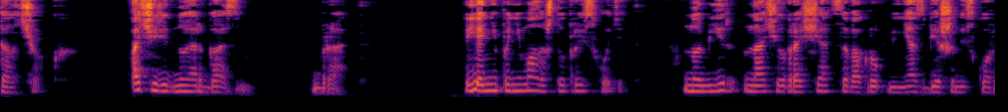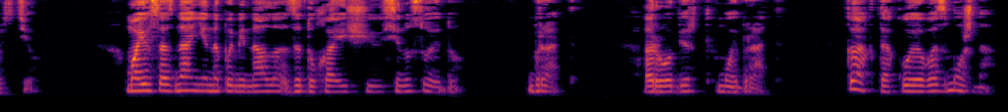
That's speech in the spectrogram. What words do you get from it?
Толчок. Очередной оргазм. Брат. Я не понимала, что происходит, но мир начал вращаться вокруг меня с бешеной скоростью. Мое сознание напоминало затухающую синусоиду. Брат. Роберт мой брат. Как такое возможно?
